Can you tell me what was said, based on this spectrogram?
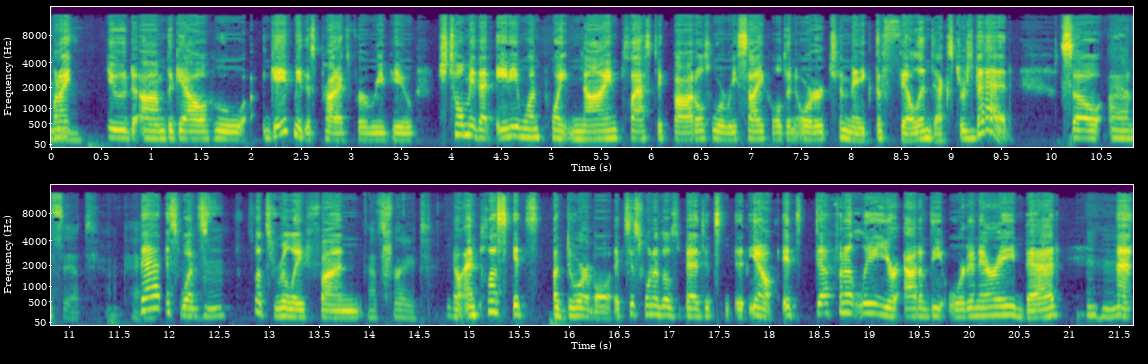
when I interviewed um, the gal who gave me this product for a review, she told me that 81.9 plastic bottles were recycled in order to make the fill in Dexter's bed. So um, That's it. Okay. that is what's, that's what's really fun That's great. you know and plus it's adorable it's just one of those beds it's you know it's definitely your out of the ordinary bed and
